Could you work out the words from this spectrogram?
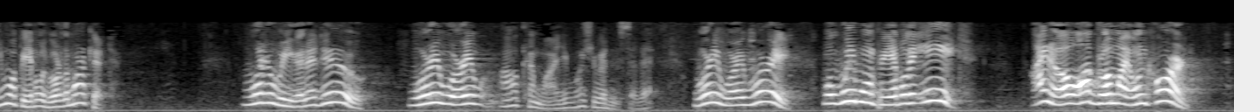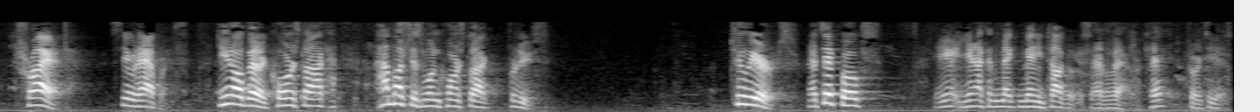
you won't be able to go to the market. What are we going to do? Worry, worry. Oh, come on. You wish you hadn't said that. Worry, worry, worry. Well, we won't be able to eat. I know. I'll grow my own corn. Try it. See what happens. Do you know that a corn stalk, how much does one corn stalk produce? Two ears. That's it, folks. You're not going to make many tacos out of that, okay? Tortillas.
